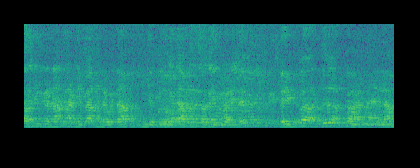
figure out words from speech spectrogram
சந்திக்கிறேன்னா கண்டிப்பாக அங்கே விடாம இங்கே புது விடாம சந்திக்கிறேன் இப்போ இப்போ வந்து அக்கா அண்ணா எல்லாம்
